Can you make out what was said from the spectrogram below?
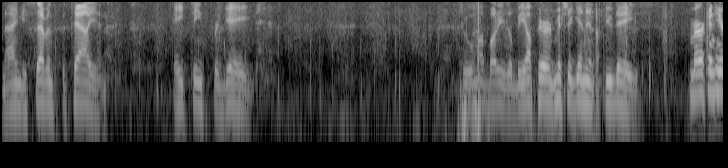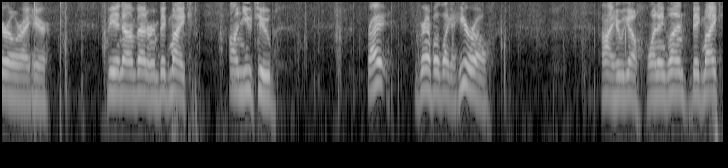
97th Battalion, 18th Brigade. Two of my buddies will be up here in Michigan in a few days. American hero right here. Vietnam veteran, Big Mike, on YouTube. Right? Grandpa's like a hero. All right, here we go. One and Glen, Big Mike,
